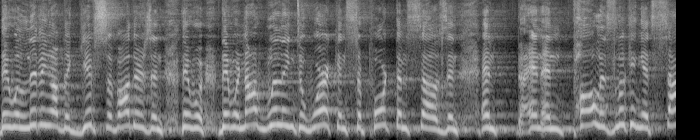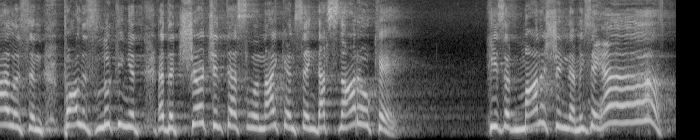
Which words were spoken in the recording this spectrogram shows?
They were living off the gifts of others and they were, they were not willing to work and support themselves. And, and, and, and Paul is looking at Silas and Paul is looking at, at the church in Thessalonica and saying, That's not okay. He's admonishing them. He's saying, Ah,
